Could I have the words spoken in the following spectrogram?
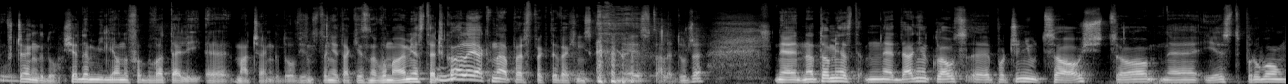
w Chengdu. 7 milionów obywateli e, ma Chengdu, więc to nie takie znowu małe miasteczko, Mhm. ale jak na perspektywę chińską to nie jest wcale duże. E, Natomiast m, Daniel Klaus e, poczynił coś, co e, jest próbą e,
